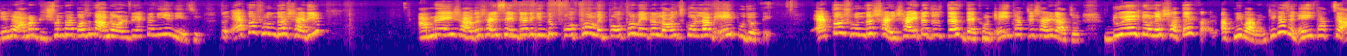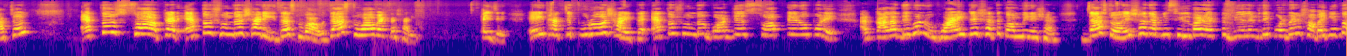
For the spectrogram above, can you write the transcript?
যেটা আমার ভীষণ ভাবে পছন্দ, আমি অলরেডি একটা নিয়ে নিয়েছি। তো এত সুন্দর শাড়ি আমরা এই সারদা শাড়ি সেন্টারে কিন্তু প্রথমে প্রথমে এটা লঞ্চ করলাম এই পুজোতে। এত সুন্দর শাড়ি, শাড়িটা যদি দেখুন, এই থাকছে শাড়ির আঁচল। ডুয়েল টোনের সাথে আপনি পাবেন, ঠিক আছে? এই থাকছে আঁচল। এত সফট আর এত সুন্দর sari just wow just wow একটা শাড়ি। এই যে, এই থাকছে পুরো শাড়িটা। এত সুন্দর গর্জিয়াস সফট এর উপরে আর কালার দেখুন হোয়াইট এর সাথে কম্বিনেশন জাস্ট এর সাথে আপনি সিলভার একটা জুয়েলারি দিয়ে পরবেন, সবাই কিন্তু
